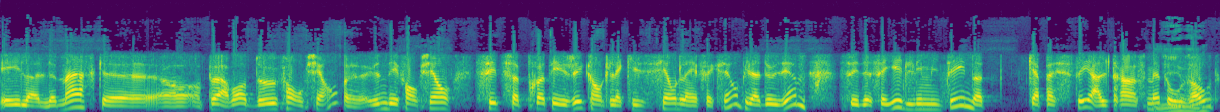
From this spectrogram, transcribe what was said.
Et le, masque euh, on peut avoir deux fonctions. Euh, une des fonctions, c'est de se protéger contre l'acquisition de l'infection. Puis la deuxième, c'est d'essayer de limiter notre capacité à le transmettre aux autres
